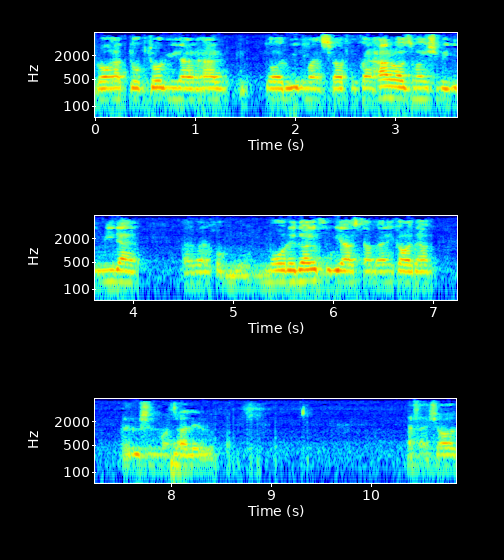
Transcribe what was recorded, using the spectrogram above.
راحت دکتر میدن هر دارویی رو مصرف می‌کنن هر آزمایشی بگید میدن. برای خب موردهای خوبی هستن برای اینکه آدم روشون مطالعه بکنه. مثلا شما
